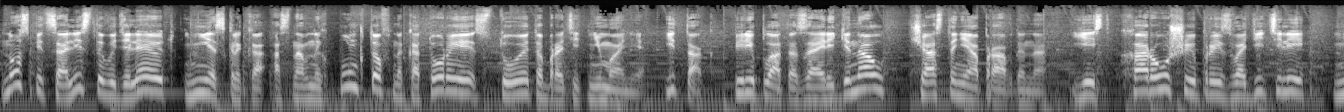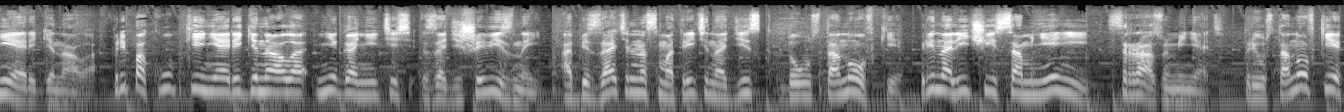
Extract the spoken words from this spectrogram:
но специалисты выделяют несколько основных пунктов, на которые стоит обратить внимание. Итак, переплата за оригинал часто не оправдана. Есть хорошие производители не оригинала. При покупке не оригинала не гонитесь за дешевизной. Обязательно смотрите на диск до установки. При наличии сомнений сразу менять. При установке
